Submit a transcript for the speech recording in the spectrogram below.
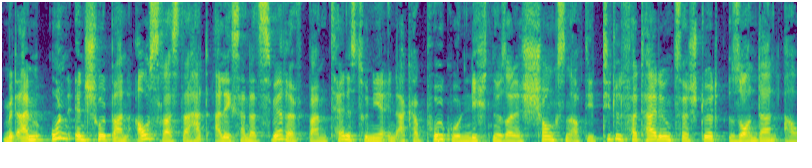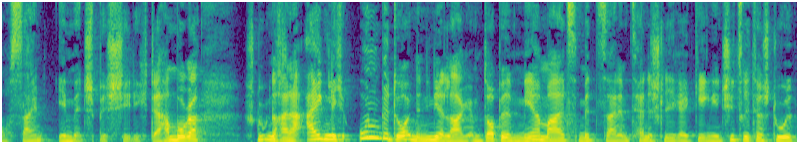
Mit einem unentschuldbaren Ausraster hat Alexander Zverev beim Tennisturnier in Acapulco nicht nur seine Chancen auf die Titelverteidigung zerstört, sondern auch sein Image beschädigt. Der Hamburger schlug nach einer eigentlich unbedeutenden Niederlage im Doppel mehrmals mit seinem Tennisschläger gegen den Schiedsrichterstuhl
